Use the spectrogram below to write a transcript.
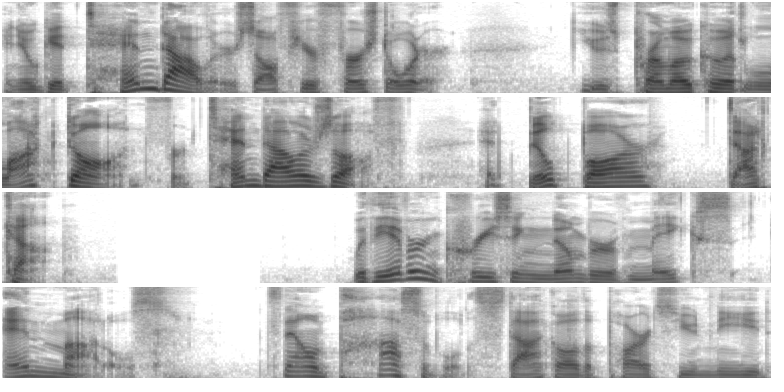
and you'll get $10 off your first order. Use promo code LOCKED ON for $10 off at builtbar.com. With the ever increasing number of makes and models, it's now impossible to stock all the parts you need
